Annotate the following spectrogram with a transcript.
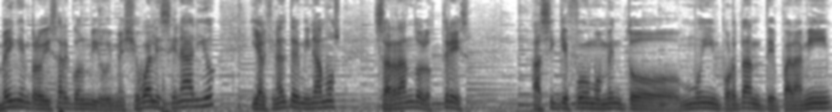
venga a improvisar conmigo. Y me llevó al escenario y al final terminamos cerrando los tres. Así que fue un momento muy importante para mí,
